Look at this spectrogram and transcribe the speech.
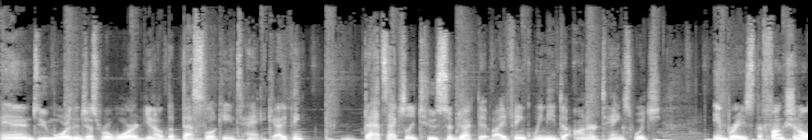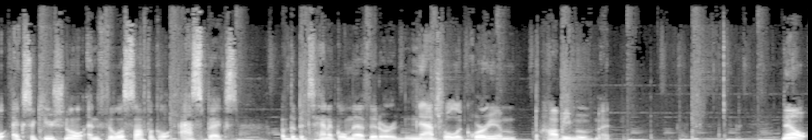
and do more than just reward, you know, the best looking tank. I think that's actually too subjective. I think we need to honor tanks which embrace the functional, executional, and philosophical aspects of the botanical method or natural aquarium hobby movement. Now,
